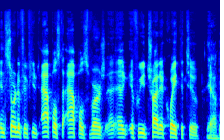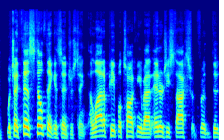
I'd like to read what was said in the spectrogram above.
in sort of if you apples to apples version uh, uh, if we try to equate the two. Yeah. Which i th- still think is interesting. A lot of people talking about energy stocks for, for to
